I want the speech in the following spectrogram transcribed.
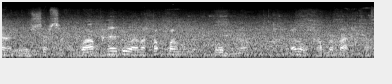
ร์กด subscribe ให้ด้วยนะครับบางปุ่มนะแล้วผมทำไม่ไปครับ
